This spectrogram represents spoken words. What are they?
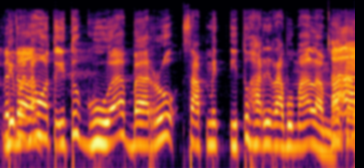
Betul. Di mana waktu itu gua baru submit itu hari Rabu malam. Oke.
